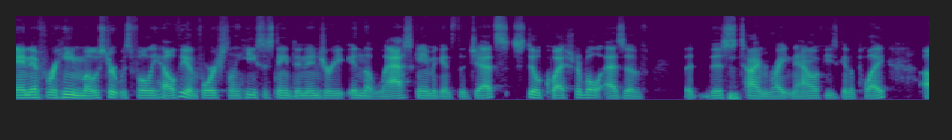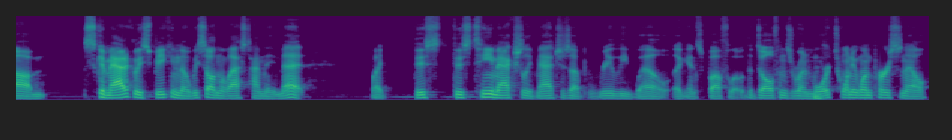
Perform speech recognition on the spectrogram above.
and if Raheem Mostert was fully healthy, unfortunately, he sustained an injury in the last game against the Jets, still questionable as of this hmm. time right now if he's going to play. Um, schematically speaking, though, we saw in the last time they met, like this this team actually matches up really well against Buffalo. The Dolphins run hmm. more 21 personnel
